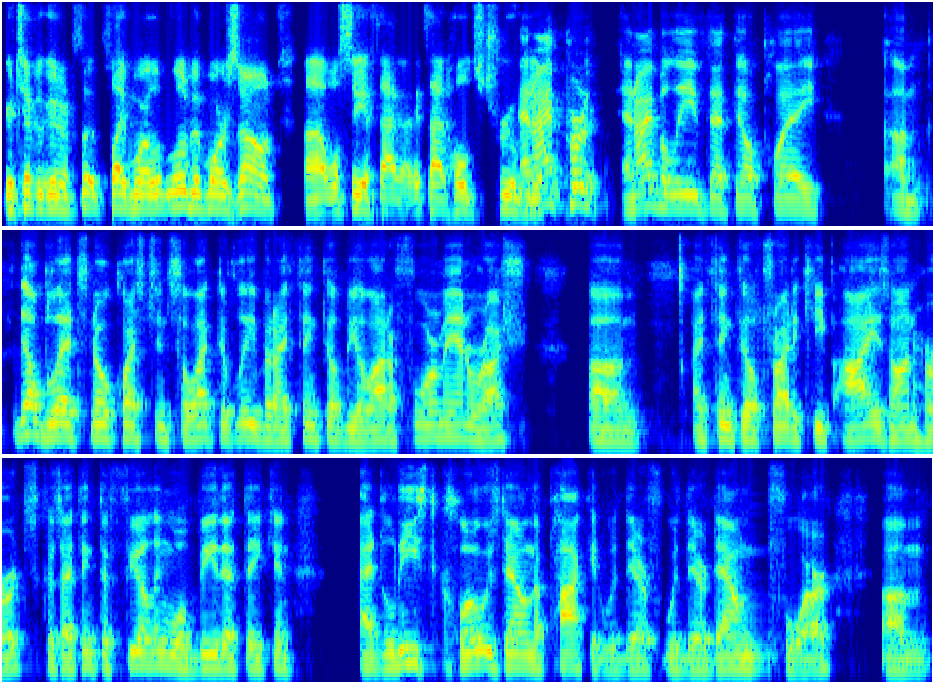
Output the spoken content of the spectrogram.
you're typically going to play more a little bit more zone. Uh, we'll see if that if that holds true. And here. I per and I believe that they'll play. Um, they'll blitz, no question, selectively, but I think there'll be a lot of four man rush. Um, I think they'll try to keep eyes on Hurts because I think the feeling will be that they can at least close down the pocket with their with their down four. Um,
